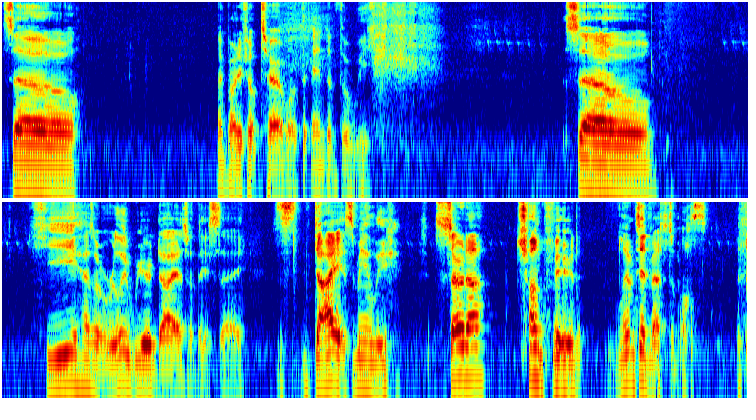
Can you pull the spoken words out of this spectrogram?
so my body felt terrible at the end of the week. So he has a really weird diet, is what they say. His diet is mainly soda, junk food, limited vegetables.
